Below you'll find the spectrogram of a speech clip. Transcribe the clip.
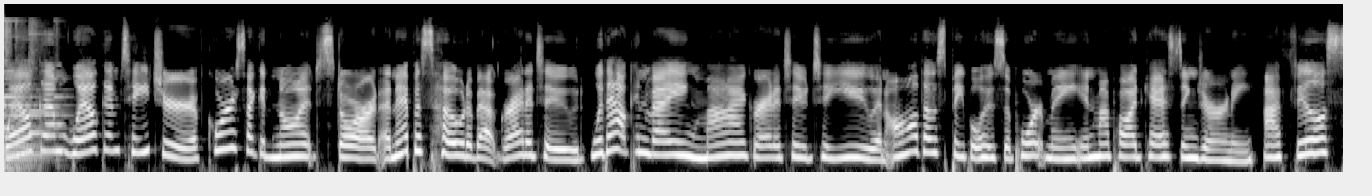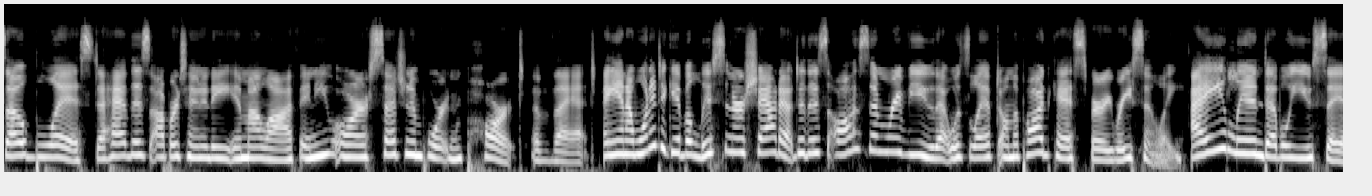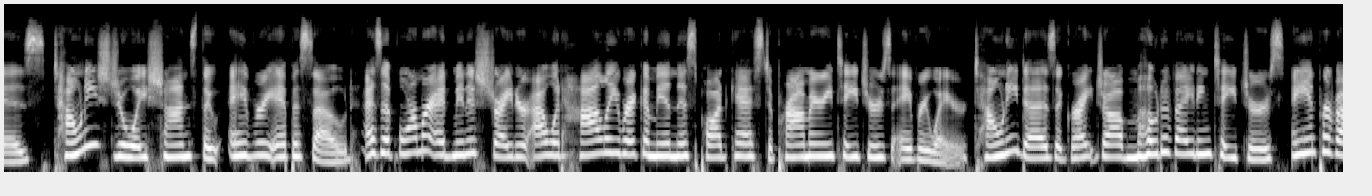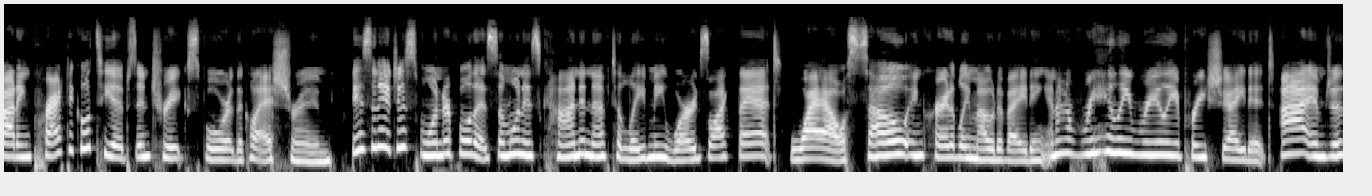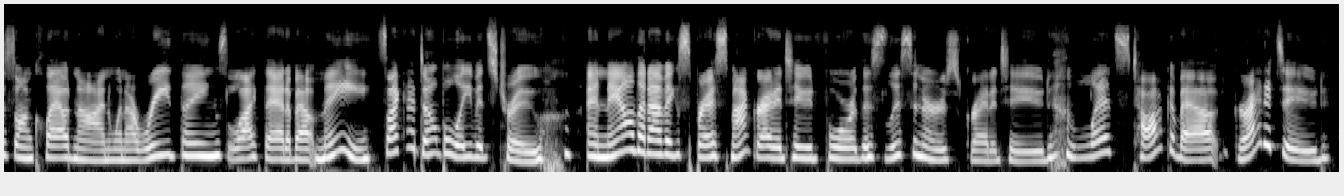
Welcome, welcome, teacher. Of course, I could not start an episode about gratitude without conveying my gratitude to you and all those people who support me in my podcasting journey. I feel so blessed to have this opportunity in my life, and you are such an important part of that. And I wanted to give a listener shout out to this awesome review that was left on the podcast very recently. A. Lynn W. says, Tony's joy shines through every episode episode. As a former administrator, I would highly recommend this podcast to primary teachers everywhere. Tony does a great job motivating teachers and providing practical tips and tricks for the classroom. Isn't it just wonderful that someone is kind enough to leave me words like that? Wow, so incredibly motivating, and I really, really appreciate it. I am just on cloud nine when I read things like that about me. It's like I don't believe it's true. and now that I've expressed my gratitude for this listener's gratitude, let's talk about gratitude.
